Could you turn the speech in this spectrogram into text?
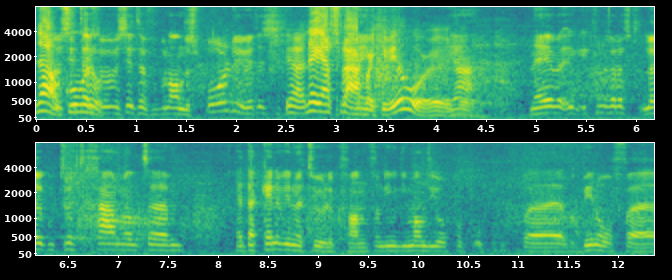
nou, we, zitten even, we zitten even op een ander spoor nu. Het is... Ja, nee, ja, vraag nee. wat je wil hoor. Ja. Nee, ik, ik vind het wel even leuk om terug te gaan, want um, ja, daar kennen we natuurlijk van. Van die, die man die op, op, op, op, uh, op het Binnenhof uh,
